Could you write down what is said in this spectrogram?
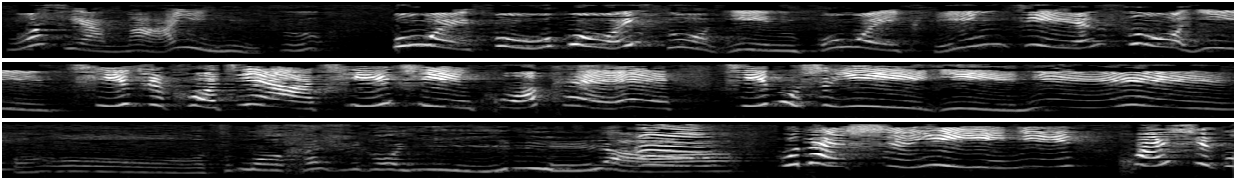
我想那一女子不为富贵所引，不为贫贱所引，气质可嫁，其情可配，岂不是一义女？哦，怎么还是个义女呀？不但是一义女，还是个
